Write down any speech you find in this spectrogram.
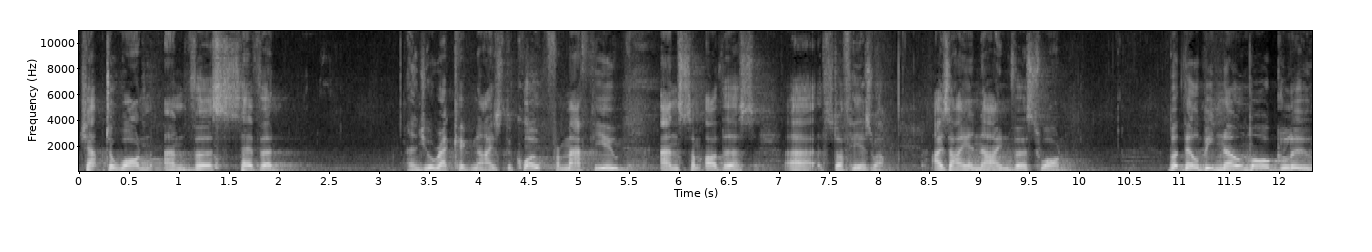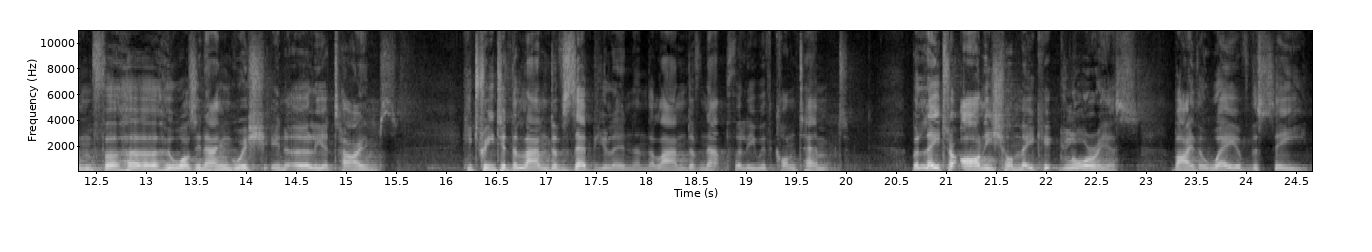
chapter 1 and verse 7. And you'll recognize the quote from Matthew and some other uh, stuff here as well. Isaiah 9, verse 1. But there'll be no more gloom for her who was in anguish in earlier times. He treated the land of Zebulun and the land of Naphtali with contempt. But later on, he shall make it glorious by the way of the sea,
